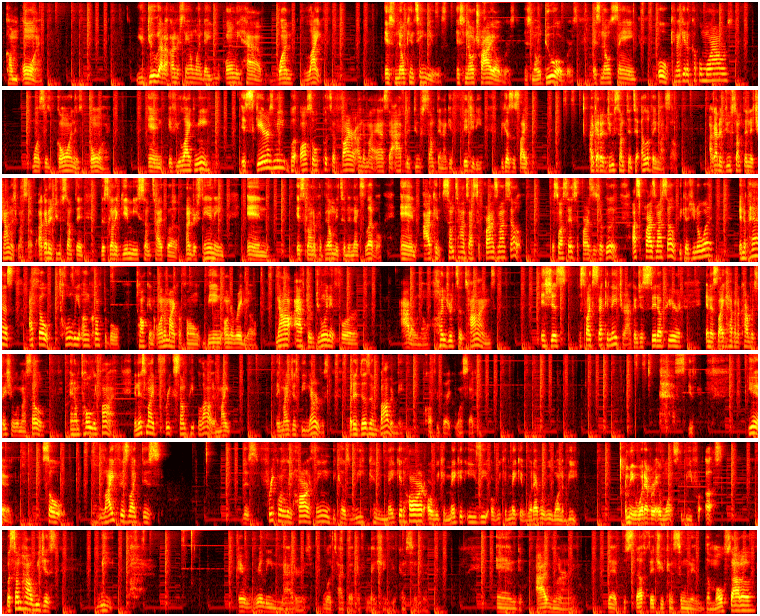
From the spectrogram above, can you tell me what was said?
Come on. You do got to understand one day you only have one life. It's no continues. It's no tryovers. It's no do-overs. It's no saying, "Oh, can I get a couple more hours?" Once it's gone, it's gone. And if you like me, it scares me, but also puts a fire under my ass that I have to do something. I get fidgety because it's like I got to do something to elevate myself. I got to do something to challenge myself. I got to do something that's going to give me some type of understanding and it's going to propel me to the next level. And I can sometimes I surprise myself. That's why I said surprises are good. I surprise myself because you know what? In the past, I felt totally uncomfortable talking on a microphone, being on the radio. Now, after doing it for, I don't know, hundreds of times, it's just, it's like second nature. I can just sit up here and it's like having a conversation with myself and I'm totally fine. And this might freak some people out. It might, they might just be nervous, but it doesn't bother me. Coffee break, one second. Excuse me. Yeah. So life is like this this frequently hard thing because we can make it hard or we can make it easy or we can make it whatever we want to be. I mean, whatever it wants to be for us. But somehow we just we it really matters what type of information you're consuming. And I've learned that the stuff that you're consuming the most out of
